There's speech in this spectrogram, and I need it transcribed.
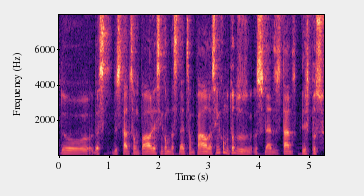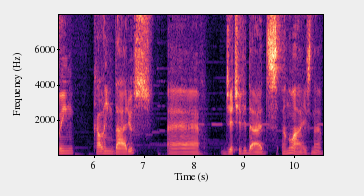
do, do, do estado de São Paulo, assim como da cidade de São Paulo, assim como todas as cidades dos estados, eles possuem calendários é, de atividades anuais, né?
